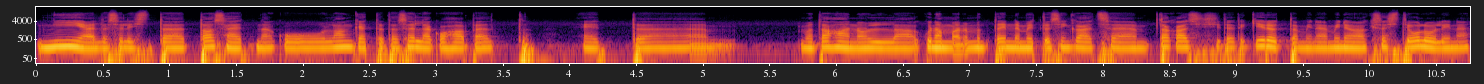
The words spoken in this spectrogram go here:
nii-öelda sellist äh, taset nagu langetada selle koha pealt, et äh, ma tahan olla, kuna ma, ma ennem ütlesin ka, et see tagasisidede kirjutamine on minu jaoks hästi oluline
